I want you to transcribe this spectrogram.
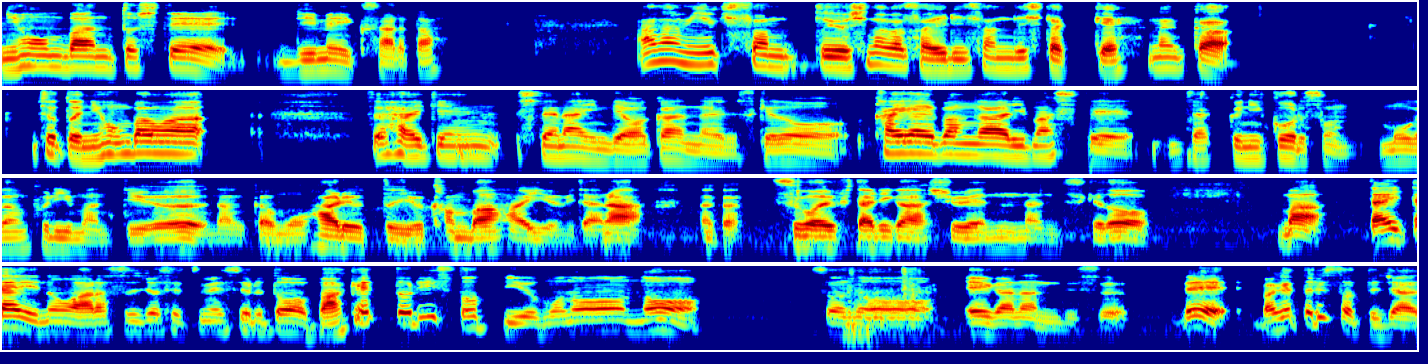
日本版としてリメイクされた。穴見ゆきさんと吉永小百合さんでしたっけ？なんか、ちょっと日本版はそれ拝見してないんでわかんないですけど、海外版がありまして、ジャック・ニコルソン、モーガン・フリーマンっていう、なんかもうハリウッドという看板俳優みたいな、なんかすごい二人が主演なんですけど、まあ、大体のあらすじを説明すると、バケットリストっていうものの、その映画なんです。で、バケットリストってじゃあ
